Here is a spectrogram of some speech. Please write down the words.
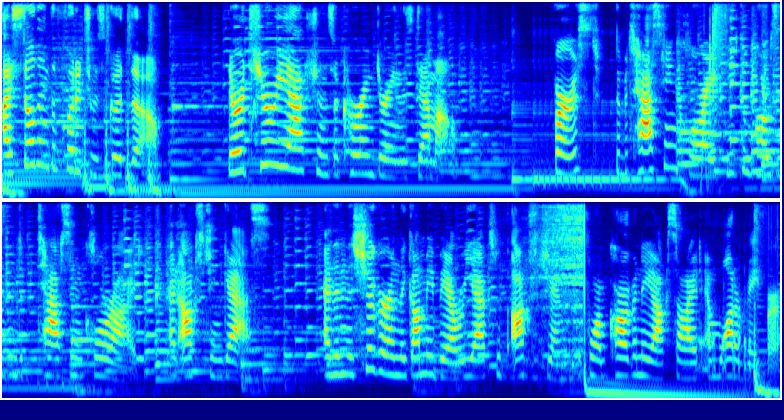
I still think the footage was good though. There are two reactions occurring during this demo. First, the potassium chlorate decomposes into potassium chloride, an oxygen gas, and then the sugar in the gummy bear reacts with oxygen to form carbon dioxide and water vapor.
